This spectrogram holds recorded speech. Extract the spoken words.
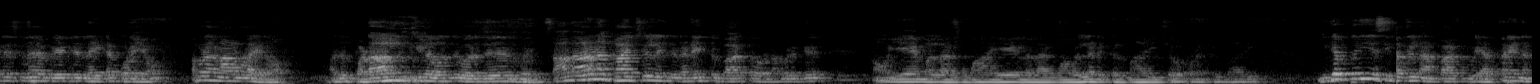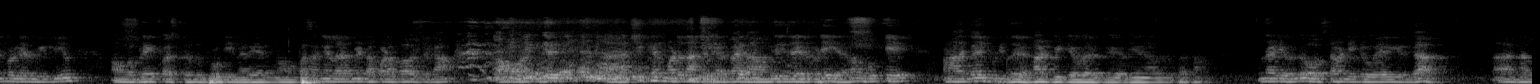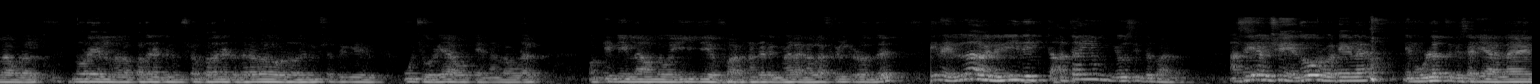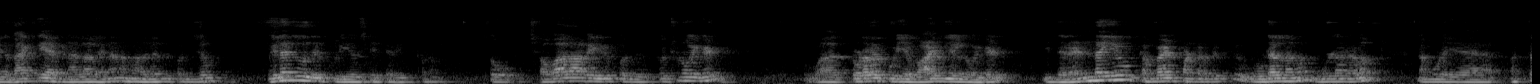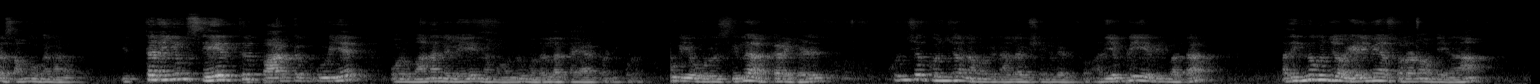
Platelet லைட்டாக குறையும். அப்புறம் நார்மலாகிடும் அது படால் கீழே வந்து வருது. சாதாரண காய்ச்சல் என்று நினைத்து பார்த்த ஒரு நபருக்கு அவன் ஏஎம்எல்லாக இருக்குமா? ஏஎல்எல்லாக இருக்குமா? வெள்ளணுக்கள் மாதிரி சிவப்பணுக்கள் மாதிரி மிகப்பெரிய சிக்கல் நான் பார்க்கக்கூடிய அத்தனை நண்பர்கள் வீட்லேயும் அவங்க பிரேக்ஃபாஸ்ட் வந்து ப்ரோட்டீன் நிறைய இருக்கணும். பசங்க எல்லாருமே டப்பா டப்பா வச்சுருக்கான். அவன் வந்து சிக்கன் மட்டும் தான் கேட்பேன் நான் வந்து இதை எடுப்படி இதெல்லாம் ஓகே ஆனால் அதுக்காக இப்படி ஹார்ட் பீட் எவ்வளோ இருக்குது அப்படின்னு அளவு பார்த்தான். முன்னாடி வந்து ஒரு செவன்ட்டி டூ வரைக்கும் இருக்கா? நல்ல உடல். நுரையில் நல்ல பதினெட்டு நிமிஷம் பதினெட்டு தடவை ஒரு நிமிஷத்துக்கு மூச்சு உரையா ஓகே நல்ல உடல். கிட்னிலாம் வந்து இஜிஎஃப்ஆர் ஹண்ட்ரடுக்கு மேலே நல்லா ஃபில்டர் வந்து செய்கிற எல்லா வேலையும் இதை அத்தனையும் யோசித்து பாருங்கள் நான் செய்கிற விஷயம் ஏதோ ஒரு வகையில் என் உள்ளத்துக்கு சரியா இல்லை இந்த பாக்டீரியாவுக்கு நல்லா இல்லைன்னா நம்ம அதுலேருந்து கொஞ்சம் விலகுவதற்குரிய விஷயத்தை வைத்துக்கணும் ஸோ சவாலாக இருப்பது தொற்று நோய்கள் தொடரக்கூடிய வாழ்வியல் நோய்கள் இந்த ரெண்டையும் கம்பேர் பண்ணுறதுக்கு உடல் நலம் உள்ள நலம் நம்முடைய மற்ற சமூக நலம் இத்தனையும் சேர்த்து பார்க்கக்கூடிய ஒரு மனநிலையை நம்ம வந்து முதல்ல தயார் பண்ணி கூடிய ஒரு சில அக்கறைகள் கொஞ்சம் கொஞ்சம் நமக்கு நல்ல விஷயங்கள் எடுத்தோம் அது எப்படி அப்படின்னு பார்த்தா அது இன்னும் கொஞ்சம் எளிமையா சொல்லணும் அப்படின்னா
